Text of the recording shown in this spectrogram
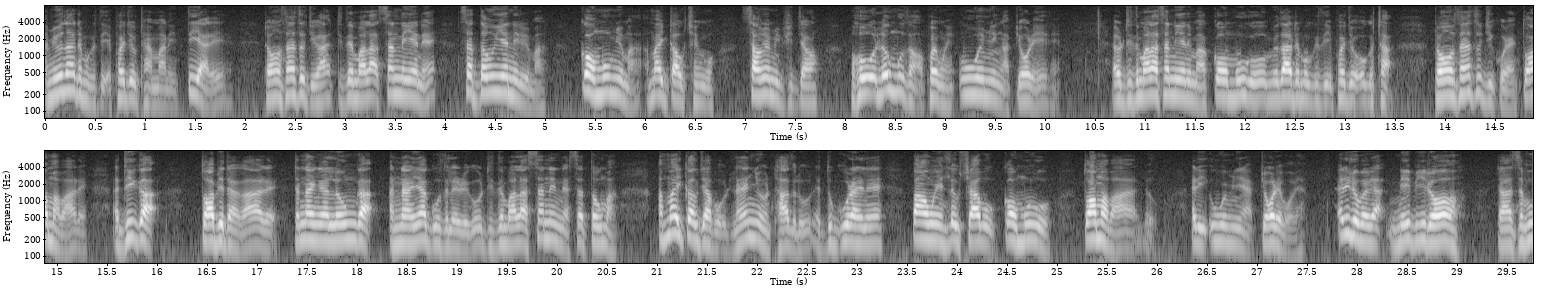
အမျိုးသားဒီမိုကရေစီအဖွဲ့ချုပ်ထံမှနေသိရတယ်ဒေါန်ဆန်းစုကြည်ကဒီဇင်ဘာလ12ရက်နဲ့13ရက်နေ့တွေမှာကော်မူးမြို့မှာအမိုက်ကောက်ခြင်းကို ဆောင်ရွက်မည်ဖြစ်ကြောင်းဗဟိုအလုပ်မှုဆောင်အဖွဲ့ဝင်ဦးဝင်းမြင့်ကပြောတယ်တဲ့အဲ့တော့ဒီသမလာ12ရက်နေ့မှာကော်မူးကိုမြို့သားဒီမိုကရေစီအဖွဲ့ချုပ်ဥက္ကဋ္ဌဒေါန်ဆန်းစုကြည်ကိုယ်တိုင်တွားမှာပါတဲ့အဓိကတွားပြတာကတဲ့တနိုင်ငံလုံးကအနိုင်ရကိုယ်စားလှယ်တွေကိုဒီသမလာ12နဲ့73မှာအမိုက်ကောက်ကြဖို့လမ်းညွှန်ထားသလိုတဲ့သူကိုယ်တိုင်လည်းပါဝင်လှုပ်ရှားဖို့ကော်မူးကိုတွားမှာပါလို့အဲ့ဒီဦးဝင်းမြင့်ကပြောတယ်ပေါ့ဗျာအဲ့ဒီလိုပဲဗျနေပြီးတော့ဒါဇဘူ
